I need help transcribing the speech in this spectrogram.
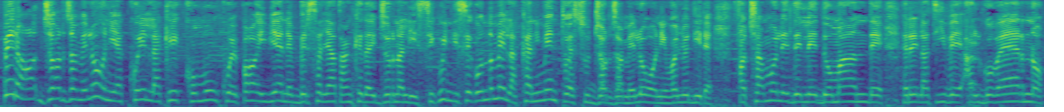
Però Giorgia Meloni è quella che comunque poi viene bersagliata anche dai giornalisti, quindi secondo me l'accanimento è su Giorgia Meloni, voglio dire, facciamole delle domande relative al governo,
